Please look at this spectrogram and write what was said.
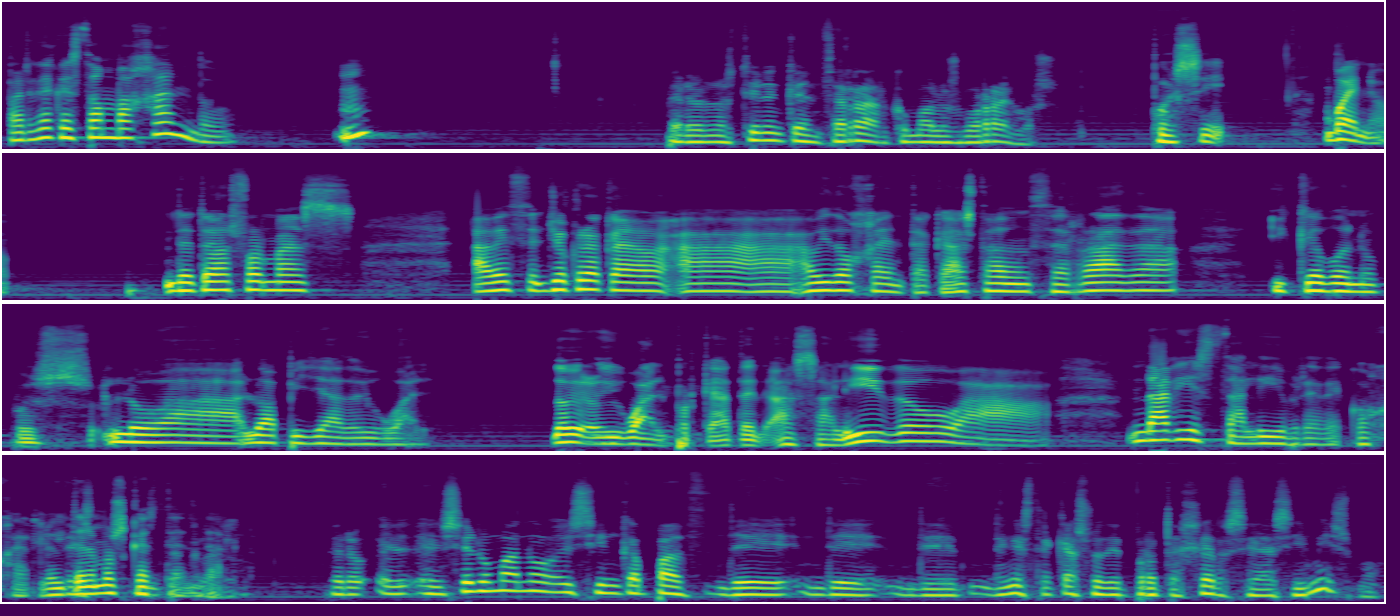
parece que están bajando. Pero nos tienen que encerrar como a los borregos. Pues sí. Bueno, de todas formas, a veces yo creo que ha, ha- ha habido gente que ha estado encerrada y que, bueno, pues lo ha, lo ha pillado igual. No, igual, porque ha, salido, nadie está libre de cogerlo y Es- tenemos que entenderlo. claro. Pero el, el ser humano es incapaz de, de- de- de- en este caso, de protegerse a sí mismo.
